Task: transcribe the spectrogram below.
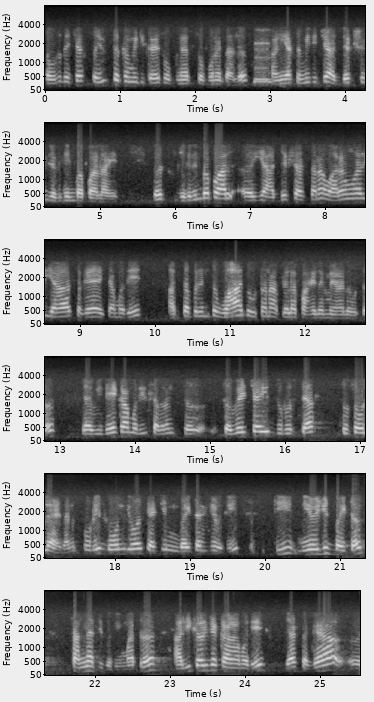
संसदेच्या संयुक्त कमिटीकडे सोपण्यात सोपवण्यात आलं आणि या समितीचे अध्यक्ष जगदिंबा पाल आहेत. तर जगदिंबा पाल या अध्यक्ष असताना वारंवार या सगळ्या याच्यामध्ये आतापर्यंत वाद होताना आपल्याला पाहायला मिळालं होतं. या विधेयकामधील साधारण चव्वेचाळीस दुरुस्त्या सुचवल्या आहेत. आणि पुढील दोन दिवस त्याची बैठक जी होती ती नियोजित बैठक सांगण्यात येत होती. मात्र अलीकडच्या काळामध्ये या सगळ्या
